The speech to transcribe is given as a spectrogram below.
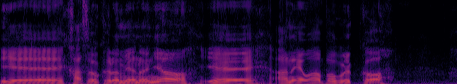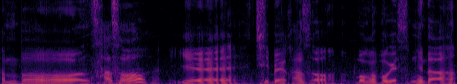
예, 가서 그러면은요, 예, 아내와 먹을 거 한번 사서, 예, 집에 가서 먹어보겠습니다.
